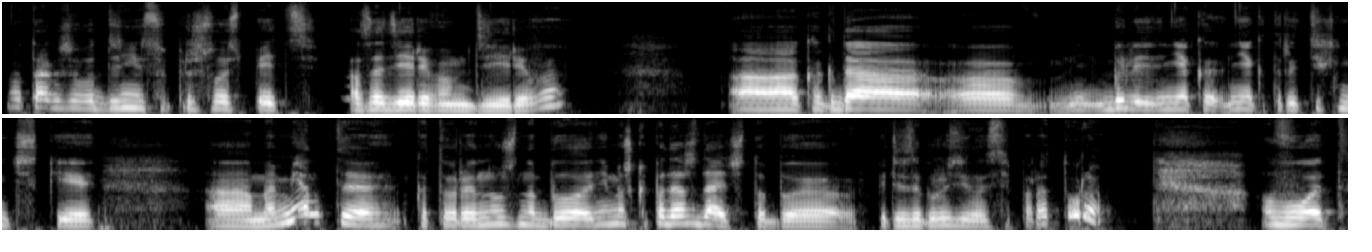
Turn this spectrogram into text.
Ну, также вот Денису пришлось петь «А за деревом дерево», а, когда а, были неко- некоторые технические а, моменты, которые нужно было немножко подождать, чтобы перезагрузилась аппаратура. Вот.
